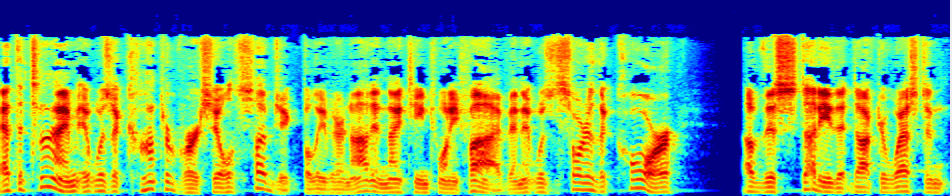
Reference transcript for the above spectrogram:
At the time, it was a controversial subject, believe it or not, in 1925, and it was sort of the core of this study that Dr. Weston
